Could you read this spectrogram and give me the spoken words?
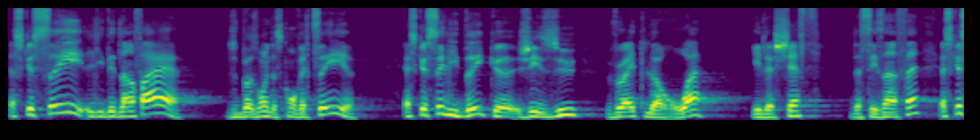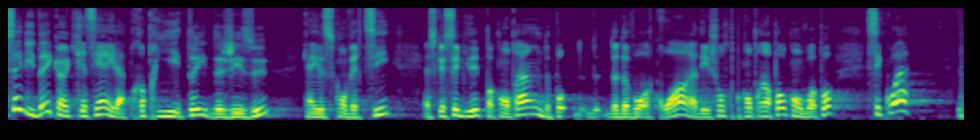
Est-ce que c'est l'idée de l'enfer, du besoin de se convertir? Est-ce que c'est l'idée que Jésus veut être le roi et le chef de ses enfants? Est-ce que c'est l'idée qu'un chrétien est la propriété de Jésus quand il se convertit? Est-ce que c'est l'idée de ne pas comprendre, de, de, devoir croire à des choses qu'on ne comprend pas ou qu'on ne voit pas? C'est quoi la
